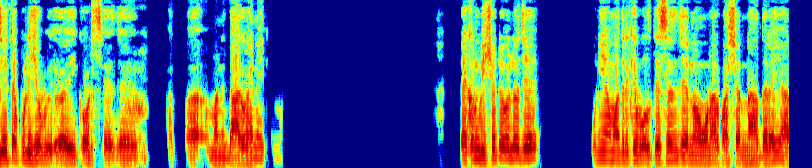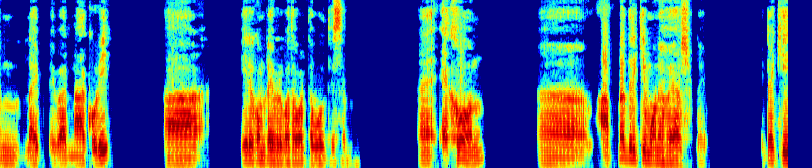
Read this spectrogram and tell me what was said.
যেটা পুলিশ ওই করছে যে হাত পা মানে দাগ হয় নাই কেন? এখন বিষয়টা হলো যে উনি আমাদেরকে বলতেছেন যেন ওনার পাশে আর না দাঁড়াই আর লাইফ টাইপ আর না করি। আহ এরকম টাইপের কথাবার্তা বলতেছেন। হ্যাঁ, এখন আপনাদের কি মনে হয় আসলে? এটা কি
